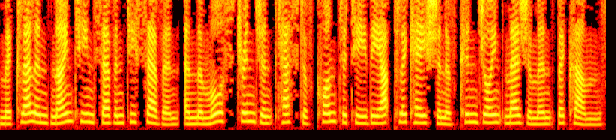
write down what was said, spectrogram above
McClelland 1977 and the more stringent test of quantity the application of conjoint measurement becomes.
